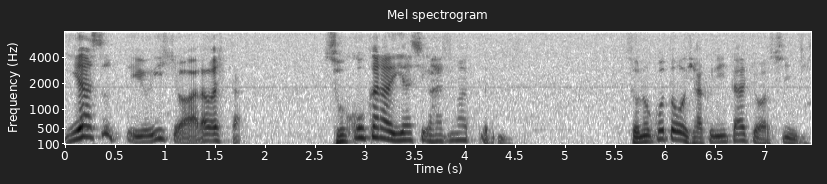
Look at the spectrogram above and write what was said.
癒すっていう意思を表した。そこから癒しが始まってるんです。そのことを百人隊長は信じた。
